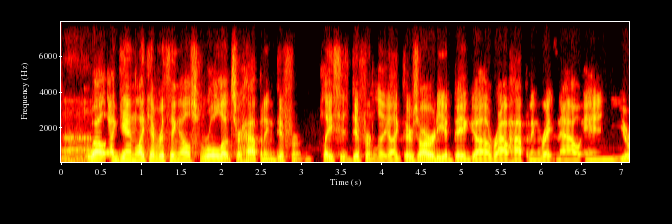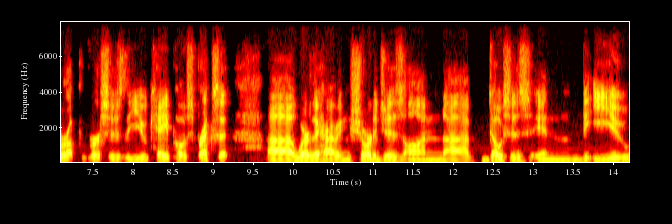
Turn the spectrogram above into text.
Uh, well, again, like everything else, rollouts are happening different places differently. Like there's already a big uh, row happening right now in Europe versus the UK post Brexit, uh, where they're having shortages on uh, doses in the EU,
